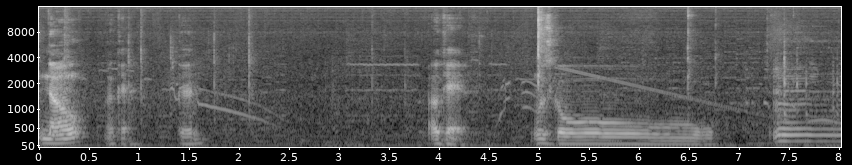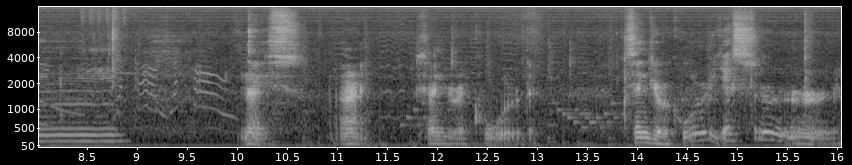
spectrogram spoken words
No. Okay. Good. Okay. Let's go. Mm. Nice. Alright. Send your record. Send your record? Yes, sir.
